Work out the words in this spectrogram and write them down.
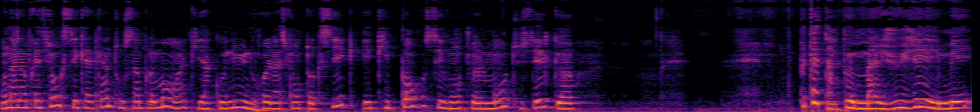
On a l'impression que c'est quelqu'un tout simplement hein, qui a connu une relation toxique et qui pense éventuellement, tu sais, que peut-être un peu mal jugé, mais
